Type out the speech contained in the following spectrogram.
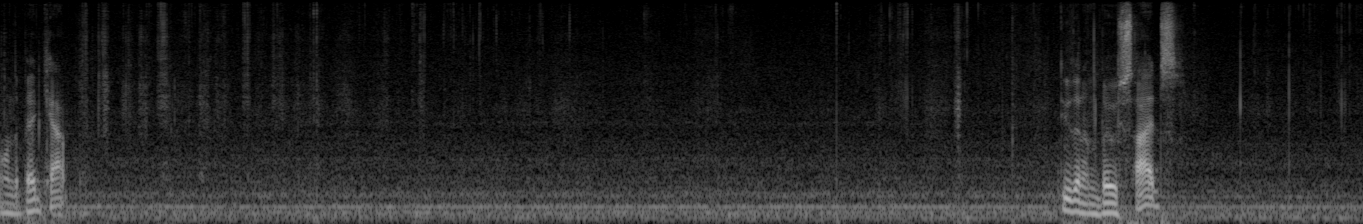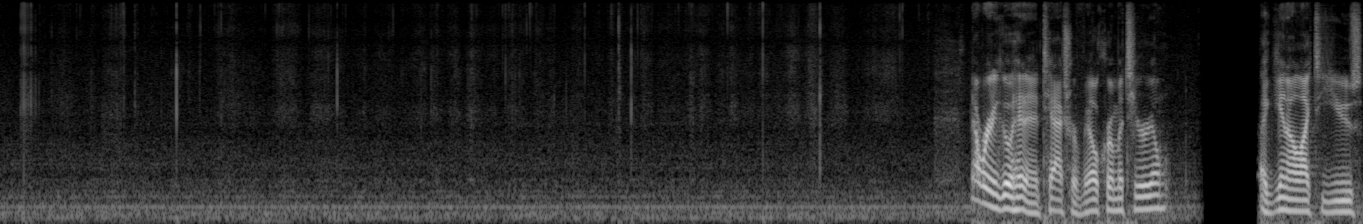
on the bed cap. Do that on both sides. Now we're going to go ahead and attach our Velcro material. Again, I like to use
